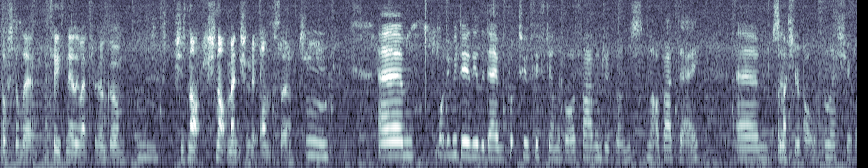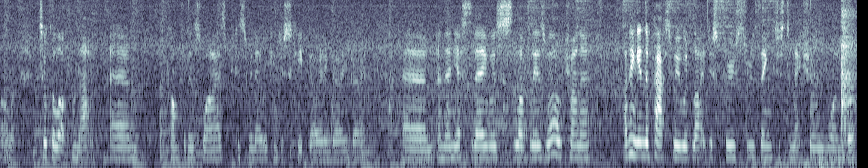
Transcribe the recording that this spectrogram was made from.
bust a lip. Her teeth nearly went through her gum. Mm. She's not she's not mentioned it once though. Um, what did we do the other day? We put 250 on the board, 500 runs. Not a bad day. Um, so Unless you're a bowler. unless you're a bowler. Took a lot from that, um, confidence-wise, because we know we can just keep going and going and going. Um, and then yesterday was lovely as well. Trying to, I think in the past we would like just cruise through things just to make sure we won, but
